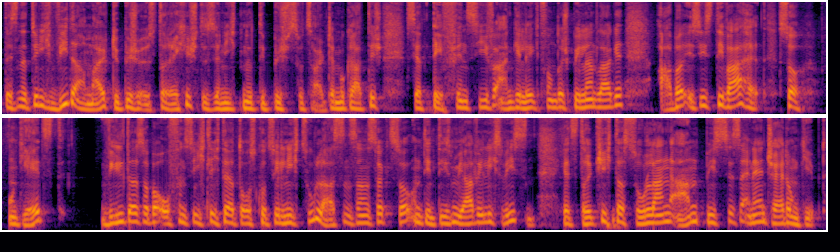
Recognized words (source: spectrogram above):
Das ist natürlich wieder einmal typisch österreichisch, das ist ja nicht nur typisch sozialdemokratisch, sehr defensiv angelegt von der Spielanlage, aber es ist die Wahrheit. So, und jetzt will das aber offensichtlich der Doskozil nicht zulassen, sondern sagt so, und in diesem Jahr will ich es wissen. Jetzt drücke ich das so lange an, bis es eine Entscheidung gibt.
